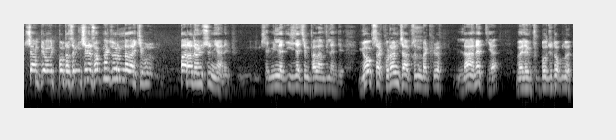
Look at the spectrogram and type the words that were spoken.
şampiyonluk potasının içine sokmak zorundalar ki bu para dönsün yani. İşte millet izlesin falan filan diye. Yoksa Kur'an çarpsın bak lanet ya. Böyle bir futbolcu toplu.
